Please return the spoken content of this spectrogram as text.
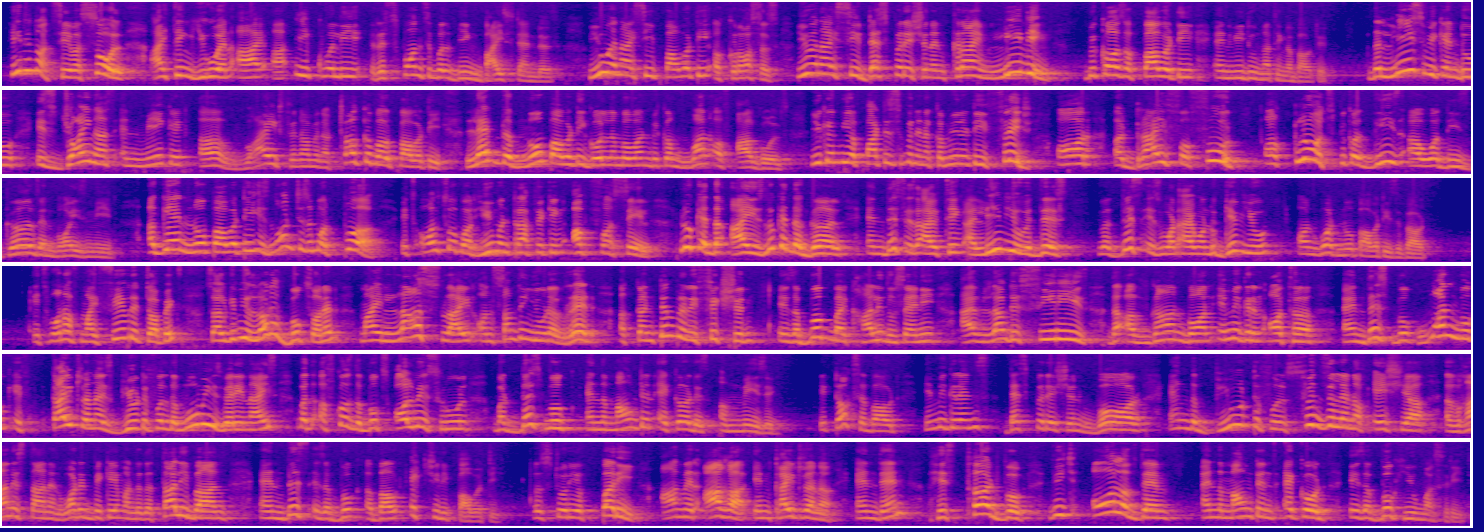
He did not save a soul. I think you and I are equally responsible being bystanders. You and I see poverty across us. You and I see desperation and crime leading because of poverty, and we do nothing about it. the least we can do is join us and make it a wide phenomenon. Talk about poverty. Let the no poverty goal number one become one of our goals. You can be a participant in a community fridge or a drive for food or clothes because these are what these girls and boys need. Again, no poverty is not just about poor, it's also about human trafficking up for sale. Look at the eyes, look at the girl, and this is, I think, I leave you with this because this is what I want to give you on what no poverty is about. It's one of my favorite topics, so I'll give you a lot of books on it. My last slide on something you would have read, a contemporary fiction, is a book by Khaled Hosseini. I've loved his series, The Afghan Born Immigrant Author. And this book, one book, if Kite Runner is beautiful, the movie is very nice, but of course the books always rule. But this book and The Mountain Echoed is amazing. It talks about immigrants, desperation, war, and the beautiful Switzerland of Asia, Afghanistan, and what it became under the Taliban. And this is a book about actually poverty. The story of Pari, Amir Agha in Kite Runner, and then his third book, which all of them and the mountains echoed, is a book you must read.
